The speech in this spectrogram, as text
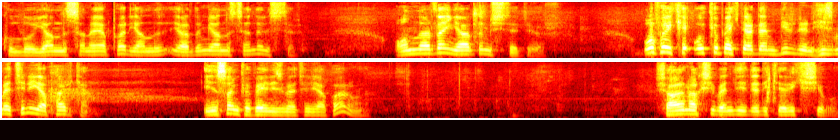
kulluğu yalnız sana yapar, yalnız, yardım yalnız senden isterim. Onlardan yardım iste diyor. O, feke, o köpeklerden birinin hizmetini yaparken insan köpeğin hizmetini yapar mı? Şah-ı Nakşibendi dedikleri kişi bu.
